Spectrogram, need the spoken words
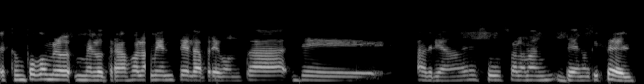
esto un poco me lo, me lo trajo a la mente la pregunta de Adriana de Jesús Salamán de Noticel,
